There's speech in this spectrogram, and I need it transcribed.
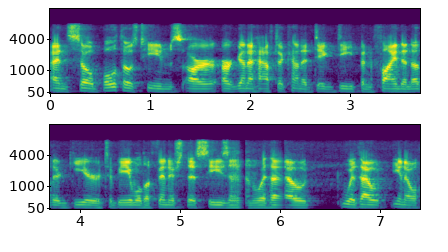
And so both those teams are are going to have to kind of dig deep and find another gear to be able to finish this season without without, you know,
